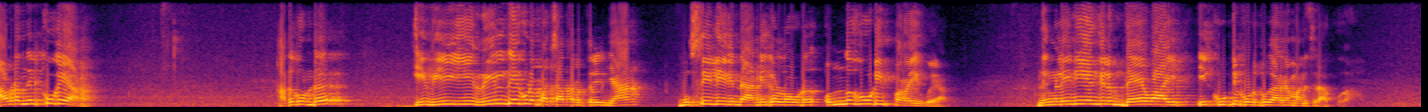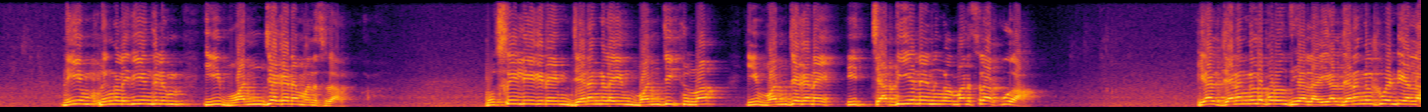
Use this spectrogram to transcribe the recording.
അവിടെ നിൽക്കുകയാണ്. അതുകൊണ്ട് ഈ ഈ റീലിന്റെ കൂടെ പശ്ചാത്തലത്തിൽ ഞാൻ മുസ്ലിം ലീഗിന്റെ അണികളോട് ഒന്നുകൂടി പറയുകയാണ്. നിങ്ങൾ ഇനിയെങ്കിലും ദയവായി ഈ കൂട്ടിക്കൊടുപ്പുകാരനെ മനസ്സിലാക്കുക. നീ നിങ്ങൾ ഇനിയെങ്കിലും ഈ വഞ്ചകനെ മനസ്സിലാക്കുക. മുസ്ലിം ലീഗിനെയും ജനങ്ങളെയും വഞ്ചിക്കുന്ന ഈ വഞ്ചകനെ ഈ ചതിയനെ നിങ്ങൾ മനസ്സിലാക്കുക. ഇയാൾ ജനങ്ങളുടെ പ്രതിനിധിയല്ല ഇയാൾ ജനങ്ങൾക്ക് വേണ്ടിയല്ല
